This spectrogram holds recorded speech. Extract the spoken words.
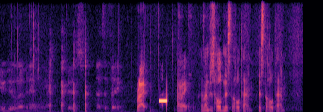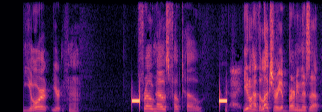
You do, evidently, because that's a thing. Right. All right. And I'm just holding this the whole time. This the whole time. Your your hmm. Fro knows photo. Right. You don't have the luxury of burning this up.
